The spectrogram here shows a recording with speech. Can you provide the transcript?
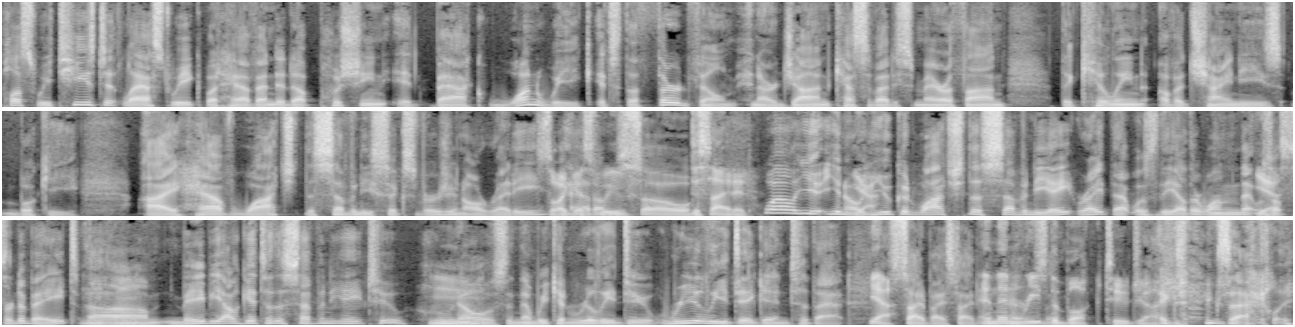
Plus, we teased it last week, but have ended up pushing it back one week. It's the third film in our John Cassavetes marathon, The Killing of a Chinese Bookie. I have watched the 76 version already. So I guess Adam, we've so, decided. Well, you, you know, Yeah. you could watch the 78, right? That was the other one that was up for debate. Mhm. Um, maybe I'll get to the 78 too. Who Hmm. knows? And then we can really do, really dig into that Yeah. side by side. And then read the book too, Josh. Exactly.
